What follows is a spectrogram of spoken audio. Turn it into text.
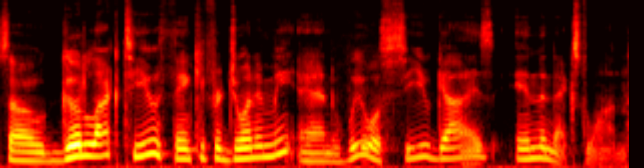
So good luck to you. Thank you for joining me, and we will see you guys in the next one.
